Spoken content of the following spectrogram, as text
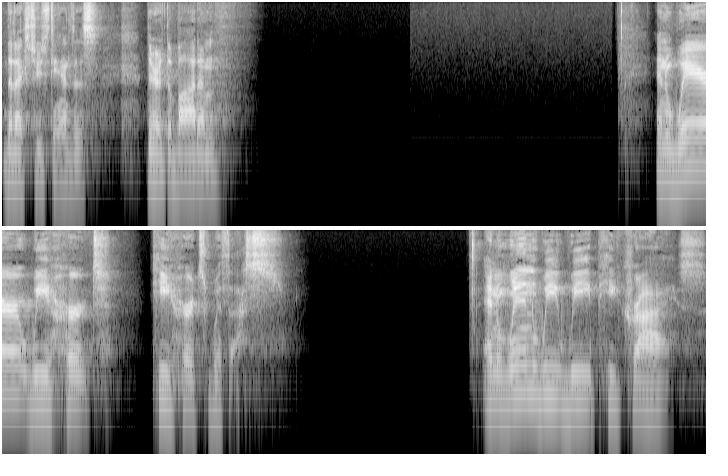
The next two stanzas, there at the bottom. And where we hurt, he hurts with us. And when we weep, he cries.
